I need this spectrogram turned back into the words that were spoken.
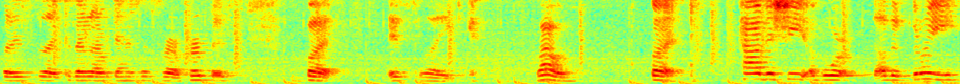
but it's like because I know everything has for a purpose, but it's like wow, but how does she abort the other three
